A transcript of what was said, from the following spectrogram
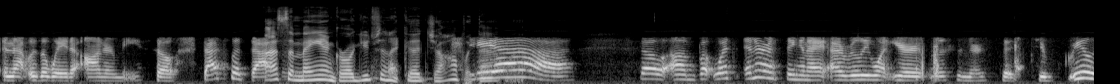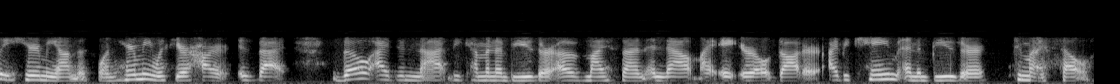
and that was a way to honor me. So that's what that. that's a man, girl. You've done a good job with that. Yeah. So, um, but what's interesting, and I, I really want your listeners to, to really hear me on this one, hear me with your heart, is that though I did not become an abuser of my son and now my eight year old daughter, I became an abuser to myself.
